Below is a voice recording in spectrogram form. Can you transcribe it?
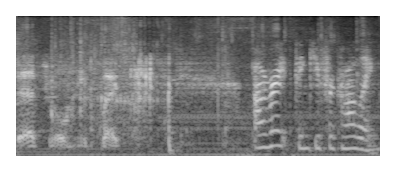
that's all. Goodbye. All right, thank you for calling.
